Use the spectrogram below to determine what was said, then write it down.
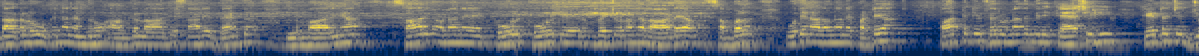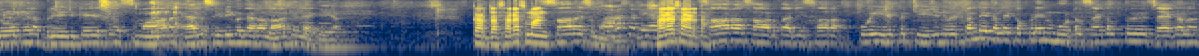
ਦਾਖਲ ਹੋ ਕੇ ਇਹਨਾਂ ਨੇ ਅੰਦਰੋਂ ਅੱਗ ਲਾ ਕੇ ਸਾਰੇ ਬੈੱਡ ਲੰਬਾਰੀਆਂ ਸਾਰੀਆਂ ਉਹਨਾਂ ਨੇ ਖੋਲ ਖੋਲ ਕੇ ਵਿੱਚ ਉਹਨਾਂ ਦਾ ਰਾਡ ਆ ਸੱਬਲ ਉਹਦੇ ਨਾਲ ਉਹਨਾਂ ਨੇ ਪੱਟਿਆ ਪੱਟ ਕੇ ਫਿਰ ਉਹਨਾਂ ਦੇ ਮੇਰੇ ਕੈਸ਼ ਹੀ ਕਿੱਟ 'ਚ ਜੋ ਮੇਰਾ ਬ੍ਰੀਜ ਕੇਸ ਸਮਾਨ ਐਲਸੀਡੀ ਵਗੈਰਾ ਲਾ ਕੇ ਲੈ ਗਏ ਆ। ਘਰ ਦਾ ਸਾਰਾ ਸਮਾਨ? ਸਾਰਾ ਹੀ ਸਮਾਨ। ਸਾਰਾ ਸਾੜਤਾ? ਸਾਰਾ ਸਾੜਤਾ ਜੀ ਸਾਰਾ। ਕੋਈ ਇੱਕ ਚੀਜ਼ ਨਹੀਂ ਹੋਈ। ਕੱਲੇ ਕੱਲੇ ਕੱਪੜੇ ਨੂੰ ਮੋਟਰਸਾਈਕਲ ਤੇ ਸਾਈਕਲ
